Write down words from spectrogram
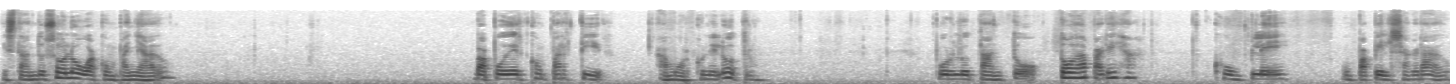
estando solo o acompañado, va a poder compartir amor con el otro. Por lo tanto, toda pareja cumple un papel sagrado,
